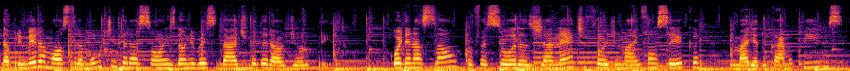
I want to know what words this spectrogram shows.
da primeira Mostra Multi-Interações da Universidade Federal de Ouro Preto. Coordenação: professoras Janete Flor de Maio Fonseca e Maria do Carmo Pires.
